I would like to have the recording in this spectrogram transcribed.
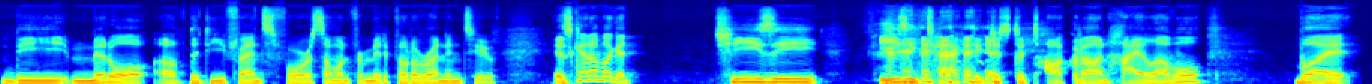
the middle of the defense for someone from midfield to run into. It's kind of like a cheesy, easy tactic just to talk about on high level. But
